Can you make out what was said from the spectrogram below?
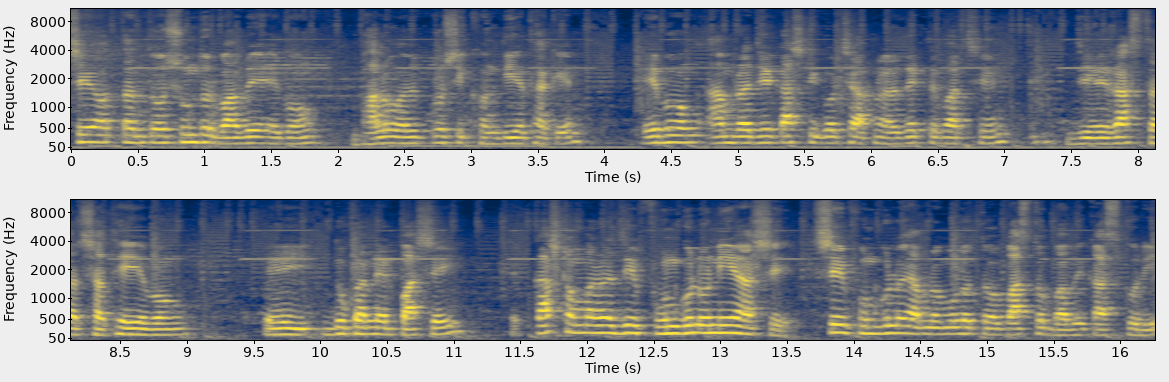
সে অত্যন্ত সুন্দরভাবে এবং ভালোভাবে প্রশিক্ষণ দিয়ে থাকেন এবং আমরা যে কাজটি করছি আপনারা দেখতে পাচ্ছেন যে রাস্তার সাথে এবং এই দোকানের পাশেই কাস্টমাররা যে ফোনগুলো নিয়ে আসে, সেই ফোনগুলোই আমরা মূলত বাস্তবভাবে কাজ করি,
